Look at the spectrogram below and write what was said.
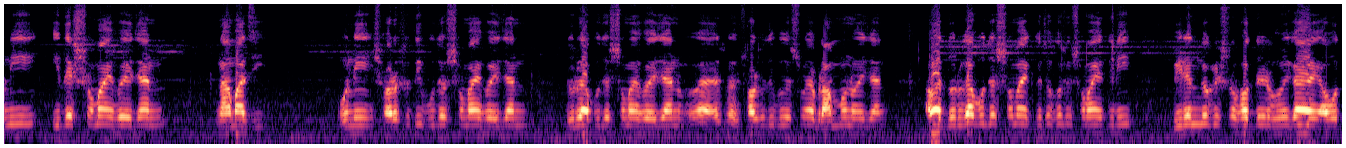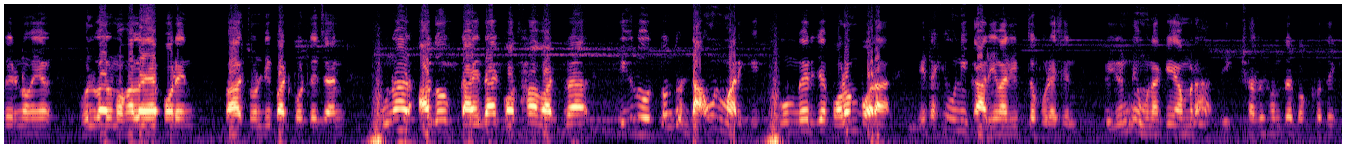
উনি ঈদের সময় হয়ে যান নামাজি, উনি সরস্বতী পুজোর সময় হয়ে যান, দুর্গা পুজোর সময় হয়ে যান সরস্বতী পুজোর সময় ব্রাহ্মণ হয়ে যান, আবার দুর্গা পুজোর সময় কিছু কিছু সময় তিনি বীরেন্দ্র কৃষ্ণ ভদ্রের ভূমিকায় অবতীর্ণ হয়ে ভুলভাল মহালয়া পড়েন বা চণ্ডীপাঠ করতে চান। উনার আদব, কায়দা, কথাবার্তা এগুলো অত্যন্ত ডাউন মার্কেট কুম্ভের যে পরম্পরা, এটাকে উনি কালিমা লিপ্ত করেছেন। এই জন্য ওনাকে আমরা সাধু সন্তের পক্ষ থেকে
